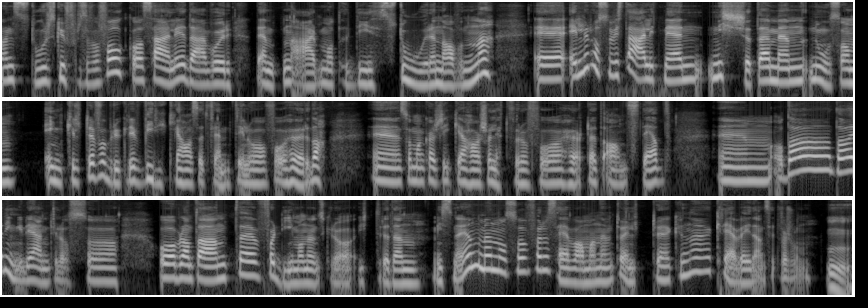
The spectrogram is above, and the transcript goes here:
en stor skuffelse for folk, og særlig der hvor det enten er på en måte de store navnene, eh, eller også hvis det er litt mer nisjete, men noe som enkelte forbrukere virkelig har sett frem til å få høre, da eh, som man kanskje ikke har så lett for å få hørt et annet sted. Um, og da, da, ringer de gjerne til oss, og, og blant annet eh, fordi man ønsker å ytre den misnøyen, men også for å se hva man eventuelt eh, kunne kreve i den situasjonen. Mm.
